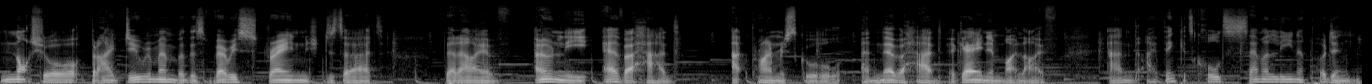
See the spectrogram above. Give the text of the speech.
Not sure, but I do remember this very strange dessert that I have only ever had at primary school and never had again in my life. And I think it's called semolina pudding.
